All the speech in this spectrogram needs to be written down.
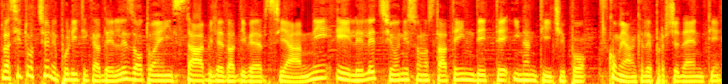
La situazione politica dell'Esoto è instabile da diversi anni e le elezioni sono state indette in anticipo, come anche le precedenti.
